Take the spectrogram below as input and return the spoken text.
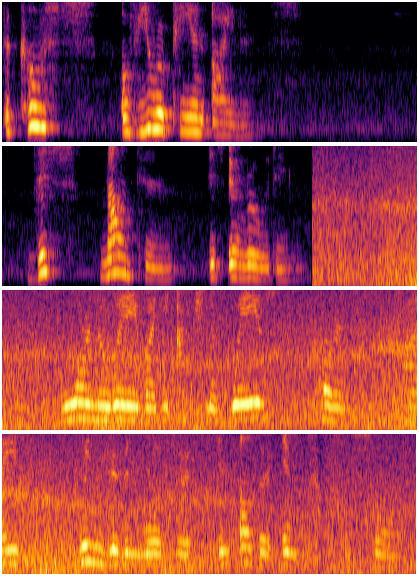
the coasts of European islands. This mountain is eroding, worn away by the action of waves, currents, tides, wind-driven water, and other impacts of storms.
